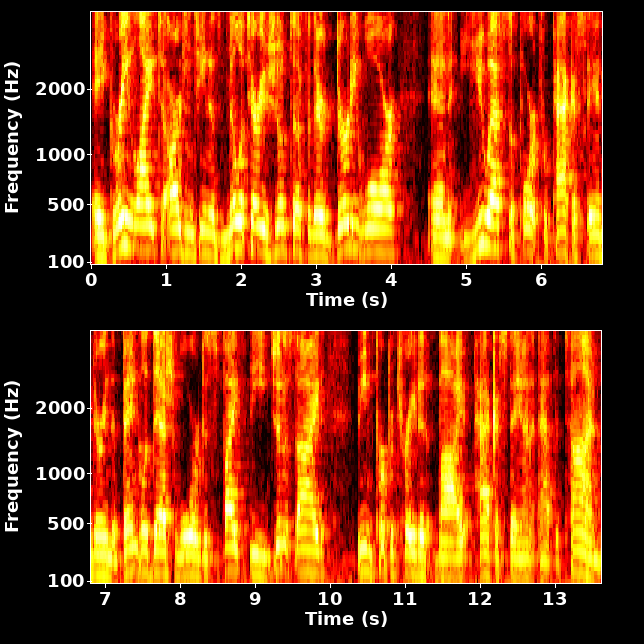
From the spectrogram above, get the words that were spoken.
a green light to Argentina's military junta for their dirty war, and U.S. support for Pakistan during the Bangladesh War, despite the genocide being perpetrated by Pakistan at the time.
